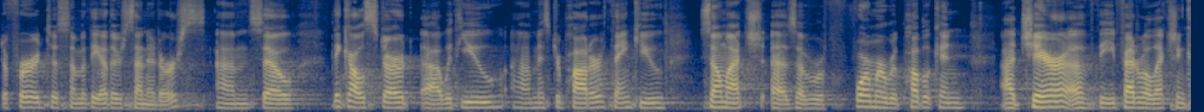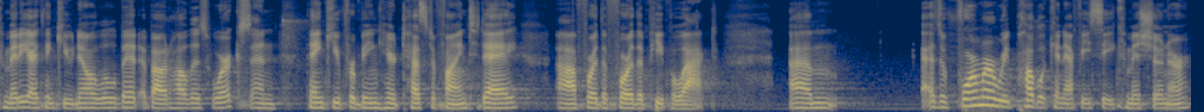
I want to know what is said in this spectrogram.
deferred to some of the other senators. Um, So I think I'll start uh, with you, uh, Mr. Potter. Thank you so much as a re- former Republican uh, chair of the Federal Election Committee. I think you know a little bit about how this works, and thank you for being here testifying today uh, for the For the People Act. Um, as a former Republican FEC commissioner,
